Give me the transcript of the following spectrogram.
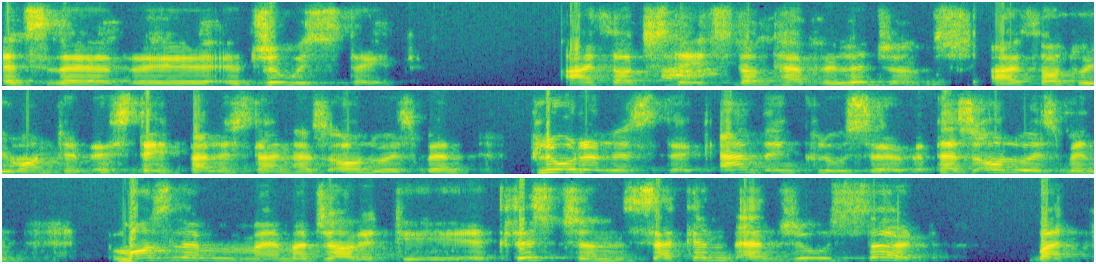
it's the, the Jewish state. I thought states don't have religions. I thought we wanted a state. Palestine has always been pluralistic and inclusive. It has always been Muslim majority, Christian second, and Jews third. But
